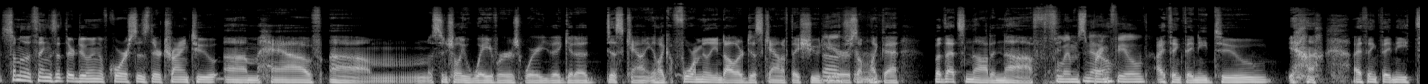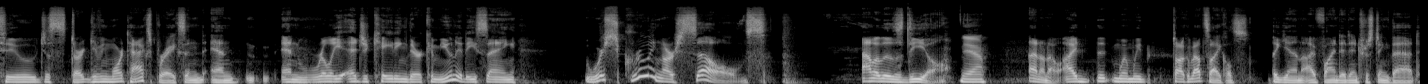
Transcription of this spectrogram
some of the things that they're doing, of course, is they're trying to um, have um, essentially waivers where they get a discount, you know, like a four million dollar discount if they shoot here or sure. something like that. But that's not enough. Flim Springfield. I think they need to, yeah, I think they need to just start giving more tax breaks and and and really educating their community, saying we're screwing ourselves out of this deal. Yeah. I don't know. I when we talk about cycles again, I find it interesting that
